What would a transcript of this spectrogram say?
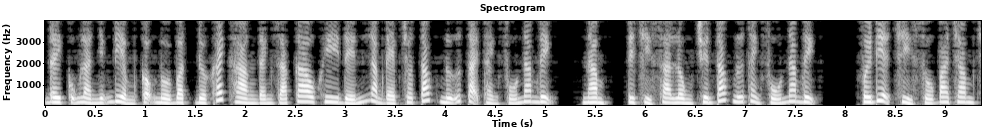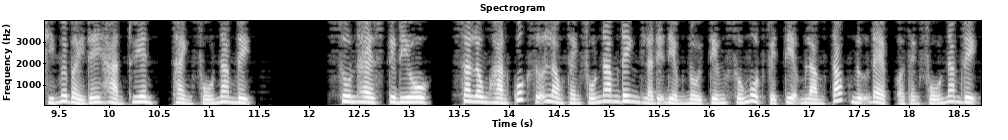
Đây cũng là những điểm cộng nổi bật được khách hàng đánh giá cao khi đến làm đẹp cho tóc nữ tại thành phố Nam Định. 5. Địa chỉ salon chuyên tóc nữ thành phố Nam Định. Với địa chỉ số 397D Hàn Thuyên, thành phố Nam Định. Sun Hair Studio, salon Hàn Quốc giữa lòng thành phố Nam Định là địa điểm nổi tiếng số 1 về tiệm làm tóc nữ đẹp ở thành phố Nam Định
